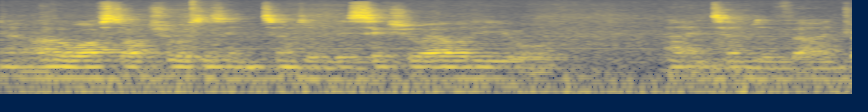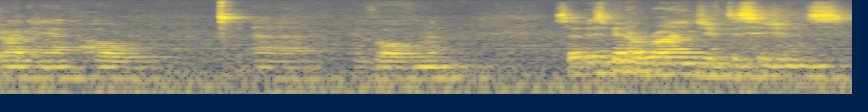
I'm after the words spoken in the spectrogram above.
you know, other lifestyle choices in terms of their sexuality or uh, in terms of uh, drug and alcohol uh, involvement. So there's been a range of decisions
